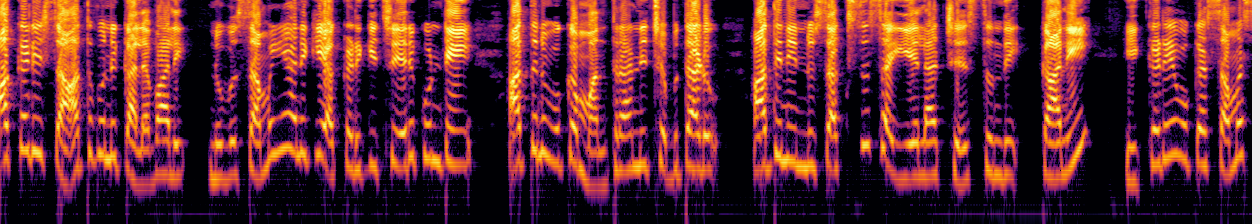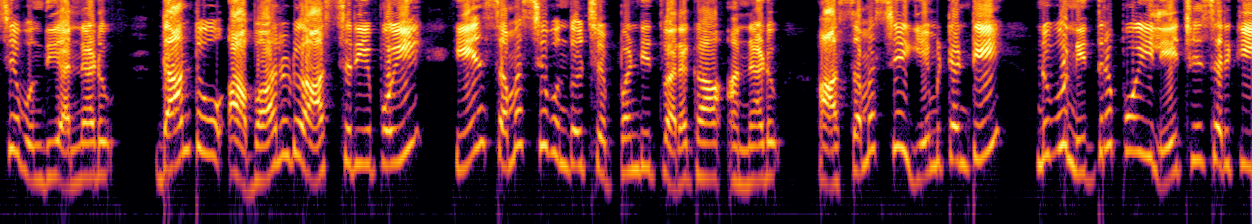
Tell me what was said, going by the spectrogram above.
అక్కడి సాధువుని కలవాలి. నువ్వు సమయానికి అక్కడికి చేరుకుంటే అతను ఒక మంత్రాన్ని చెబుతాడు. అది నిన్ను సక్సెస్ అయ్యేలా చేస్తుంది. కాని ఇక్కడే ఒక సమస్య ఉంది అన్నాడు. దాంతో ఆ బాలుడు ఆశ్చర్యపోయి ఏం సమస్య ఉందో చెప్పండి త్వరగా అన్నాడు. ఆ సమస్య ఏమిటంటే నువ్వు నిద్రపోయి లేచేసరికి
